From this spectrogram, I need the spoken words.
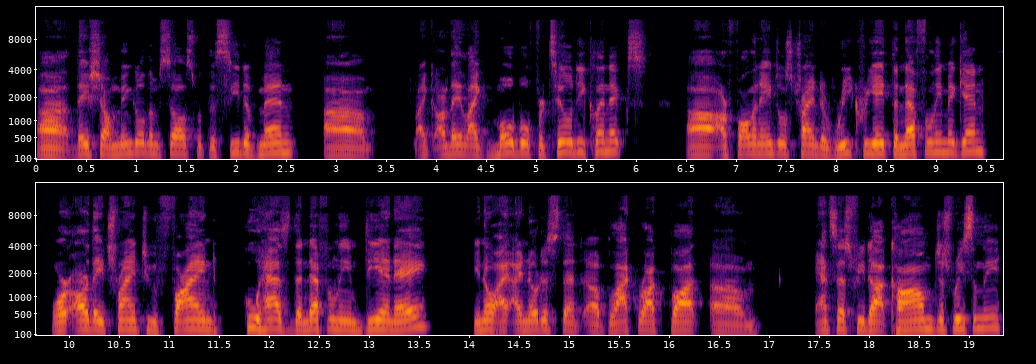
Uh they shall mingle themselves with the seed of men. Um like are they like mobile fertility clinics? Uh, are fallen angels trying to recreate the Nephilim again, or are they trying to find who has the Nephilim DNA? You know, I, I noticed that uh, BlackRock bought um, Ancestry.com just recently.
